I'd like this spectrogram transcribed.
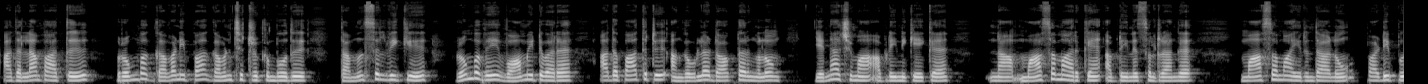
அதெல்லாம் பார்த்து ரொம்ப கவனிப்பாக கவனிச்சிட்டு இருக்கும்போது தமிழ் செல்விக்கு ரொம்பவே வாமிட் வர. அதை பார்த்துட்டு அங்கே உள்ள டாக்டருங்களும் என்னாச்சுமா? அப்படின்னு கேட்க நான் மாசமாக இருக்கேன் அப்படின்னு சொல்கிறாங்க மாசமாக இருந்தாலும் படிப்பு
